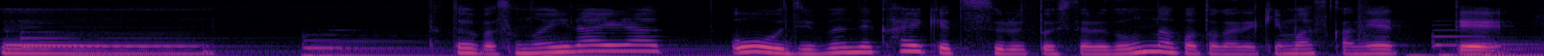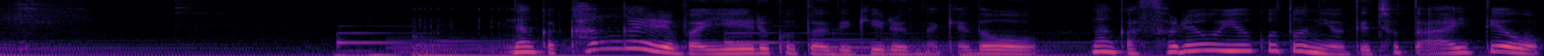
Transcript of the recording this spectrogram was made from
うーん例えばそのイライラってを自分で解決するとしたらどんなことができますかねってなんか考えれば言えることはできるんだけどなんかそれを言うことによってちょっと相手を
